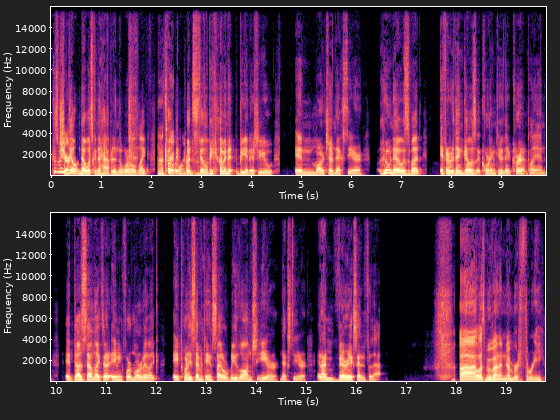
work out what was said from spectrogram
because we Sure. don't know what's going to happen in the world. Like that's a great COVID could still become an, be an issue in March of next year. Who knows? But if everything goes according to their current plan, it does sound like they're aiming for more of a like a 2017 style relaunch year next year, and I'm very excited for that. Uh, let's move on to number three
